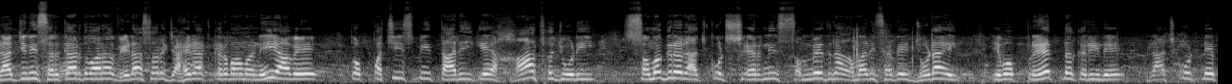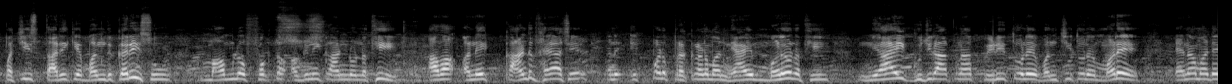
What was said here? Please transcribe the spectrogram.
રાજ્યની સરકાર દ્વારા વેળાસર જાહેરાત કરવામાં નહીં આવે તો પચીસમી તારીખે હાથ જોડી સમગ્ર રાજકોટ શહેરની સંવેદના અમારી સાથે જોડાય એવો પ્રયત્ન કરીને રાજકોટને પચીસ તારીખે બંધ કરીશું. મામલો ફક્ત અગ્નિકાંડનો નથી આવા અનેક કાંડ થયા છે અને એક પણ પ્રકરણમાં ન્યાય મળ્યો નથી. ન્યાય ગુજરાતના પીડિતોને વંચિતોને મળે એના માટે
